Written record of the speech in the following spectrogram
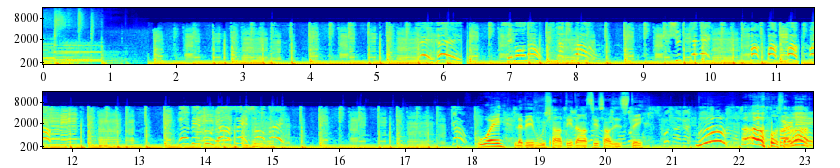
Go! Oui, levez-vous, chantez, dansez sans hésiter? Oh, ça va?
